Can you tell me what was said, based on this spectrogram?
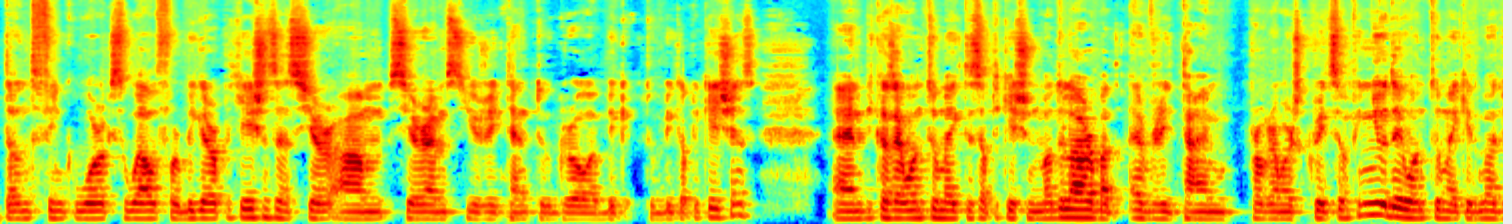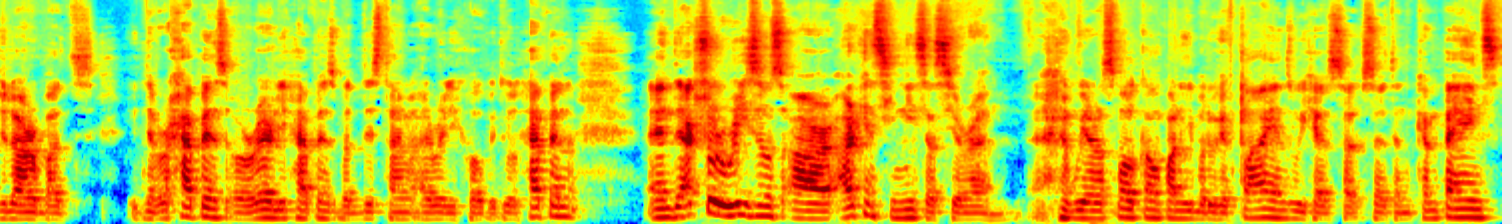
don't think works well for bigger applications and CRM, um, CRMs usually tend to grow a big to big applications. And because I want to make this application modular, but every time programmers create something new, they want to make it modular, but it never happens or rarely happens. But this time I really hope it will happen. And the actual reasons are Arkency needs a CRM. we are a small company, but we have clients, we have certain campaigns,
